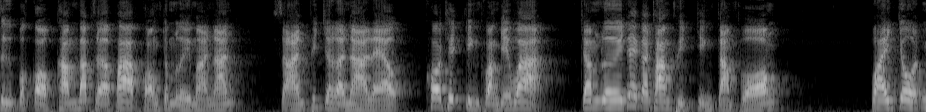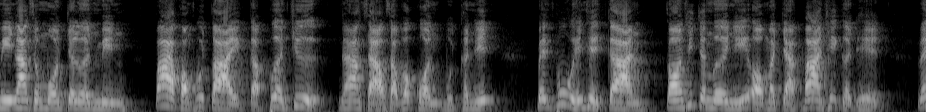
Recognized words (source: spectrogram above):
สื่อประกอบคำรับสารภาพของจำเลยมานั้นศาลพิจารณาแล้วข้อเท็จจริงฟังได้ว่า จำเลยได้กระทำผิดจริงตามฟ้อง ฝ่ายโจทย์มีนางสมบูรณ์เจริญมิน ป้าของผู้ตายกับเพื่อนชื่อ นางสาวสาวคน บุตรคณิต เป็นผู้เห็นเหตุการณ์ ตอนที่จำเลยหนีออกมาจากบ้านที่เกิดเหตุ และ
